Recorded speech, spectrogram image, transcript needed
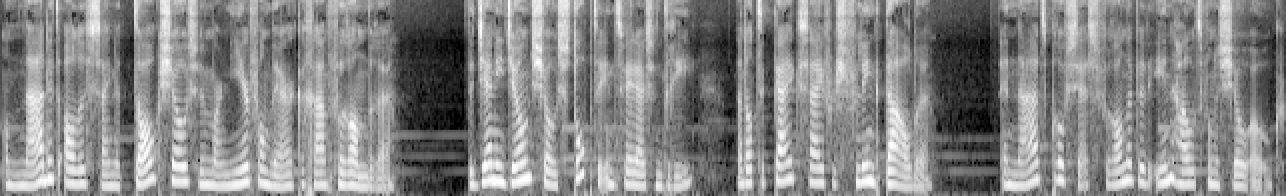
want na dit alles zijn de talkshows hun manier van werken gaan veranderen. De Jenny Jones Show stopte in 2003 nadat de kijkcijfers flink daalden. En na het proces veranderde de inhoud van de show ook.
